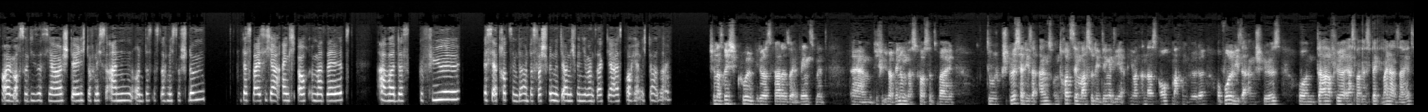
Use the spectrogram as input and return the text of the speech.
vor allem auch so dieses Jahr, stell dich doch nicht so an und das ist doch nicht so schlimm. Das weiß ich ja eigentlich auch immer selbst, aber das Gefühl ist ja trotzdem da und das verschwindet ja auch nicht, wenn jemand sagt, ja, es braucht ja nicht da sein. Ich finde das richtig cool, wie du das gerade so erwähnst mit, ähm, wie viel Überwindung das kostet, weil du spürst ja diese Angst und trotzdem machst du die Dinge, die jemand anders auch machen würde, obwohl du diese Angst spürst. Und dafür erstmal Respekt meinerseits.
